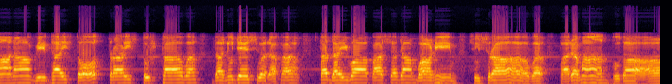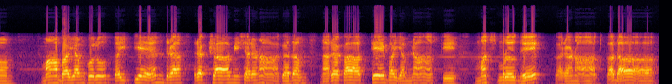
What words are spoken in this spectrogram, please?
नानाविधैस्तोत्रैस्तुष्टावदनुजेश्वरः तदैवाकाशजां वाणीं शुश्राव परमाद्भुताम्। मा भयं कुरु दैत्येन्द्र रक्षामि शरणागदं नरकात्ते भयं नास्ति। मत्स्मृधे करणात् कदा?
